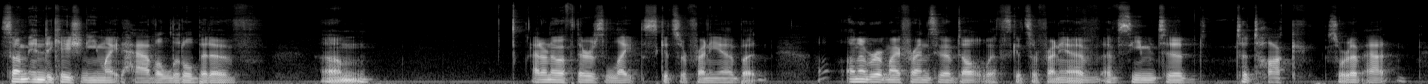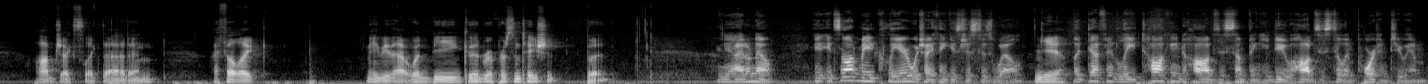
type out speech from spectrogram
some indication he might have a little bit of um I don't know if there's light schizophrenia, but a number of my friends who have dealt with schizophrenia have, have seemed to to talk sort of at objects like that and I felt like maybe that would be good representation but Yeah, I don't know. It's not made clear, which I think is just as well. yeah But definitely talking to Hobbes is something he do. Hobbes is still important to him.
